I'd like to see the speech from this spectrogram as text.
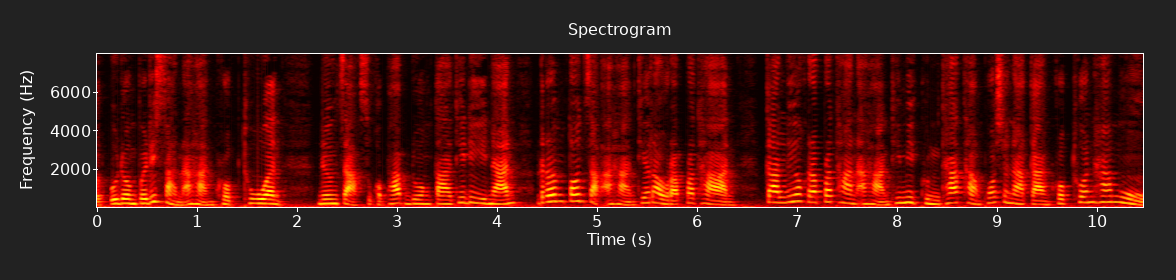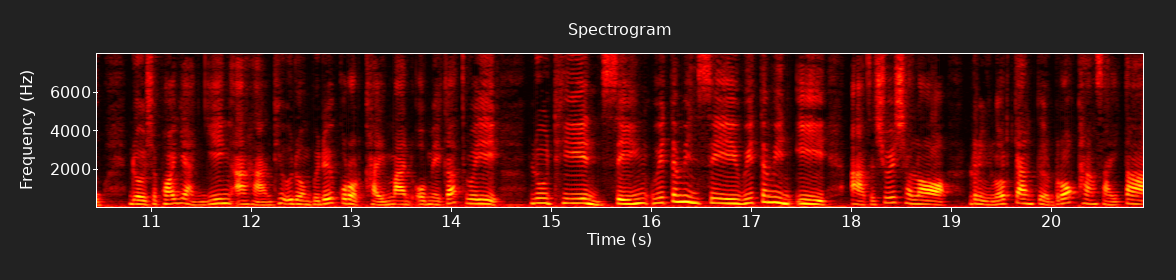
ชน์ อุดมไปด้วยสารอาหารครบถ้วน เนื่องจากสุขภาพดวงตาที่ดีนั้น เริ่มต้นจากอาหารที่เรารับประทานการเลือกรับประทานอาหารที่มีคุณค่าทางโภชนาการครบถ้วน 5 หมู่ โดยเฉพาะอย่างยิ่งอาหารที่อุดมไปด้วยกรดไขมันโอเมก้า 3 ลูทีน ซิงค์ วิตามินซี วิตามินอ e, ีอาจจะช่วยชะลอ หรือลดการเกิดโรคทางสายตา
